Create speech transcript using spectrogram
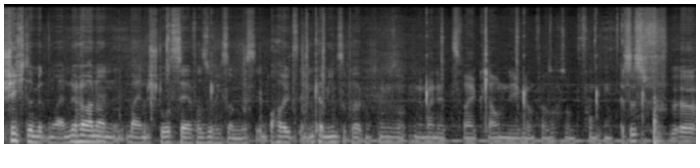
schichte mit meinen Hörnern und meinen Stoßzählen versuche ich so ein bisschen Holz in den Kamin zu packen. Ich nehme so nehme meine zwei Klauennägel und versuche so einen Funken. Es ist äh,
